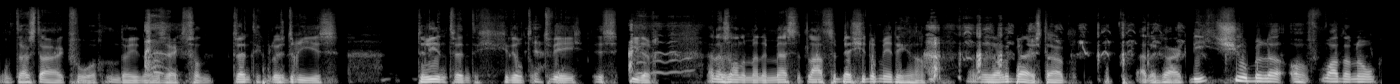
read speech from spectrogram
Want daar sta ik voor. Omdat je dan zegt van 20 plus 3 is 23 gedeeld door Ja. 2 is ieder. En dan zal er met een mes het laatste besje door midden gaan. En dan zal ik bij staan. En dan ga ik niet sjoebelen of wat dan ook.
